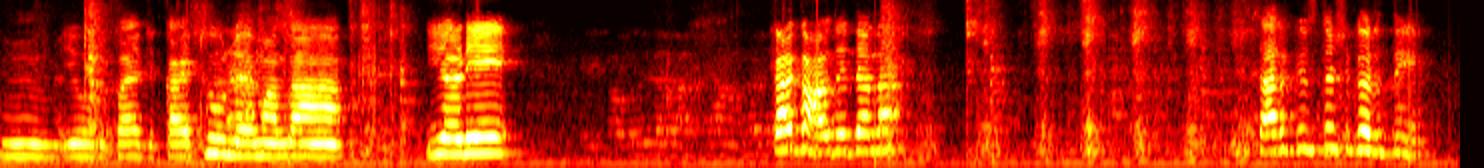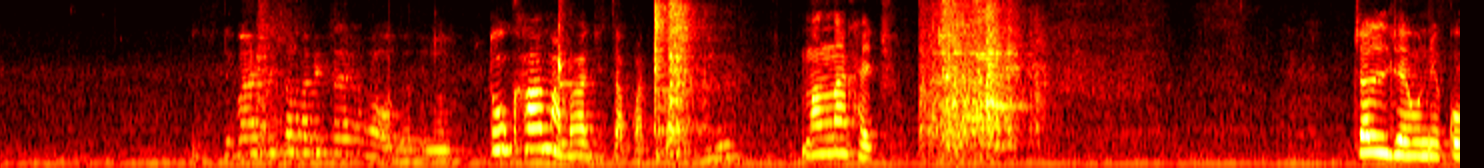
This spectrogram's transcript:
हम्म एवढे पाहिजे. काय ठेवलंय मला? येडे. काय खाऊ दे त्याला? सारखीच तशी करते. तू खा ना भाजी चपाती. मला नाही खायची. चल जेवण एको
